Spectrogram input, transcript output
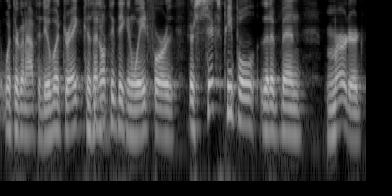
what they're going to have to do about Drake because I don't think they can wait for. There's six people that have been murdered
